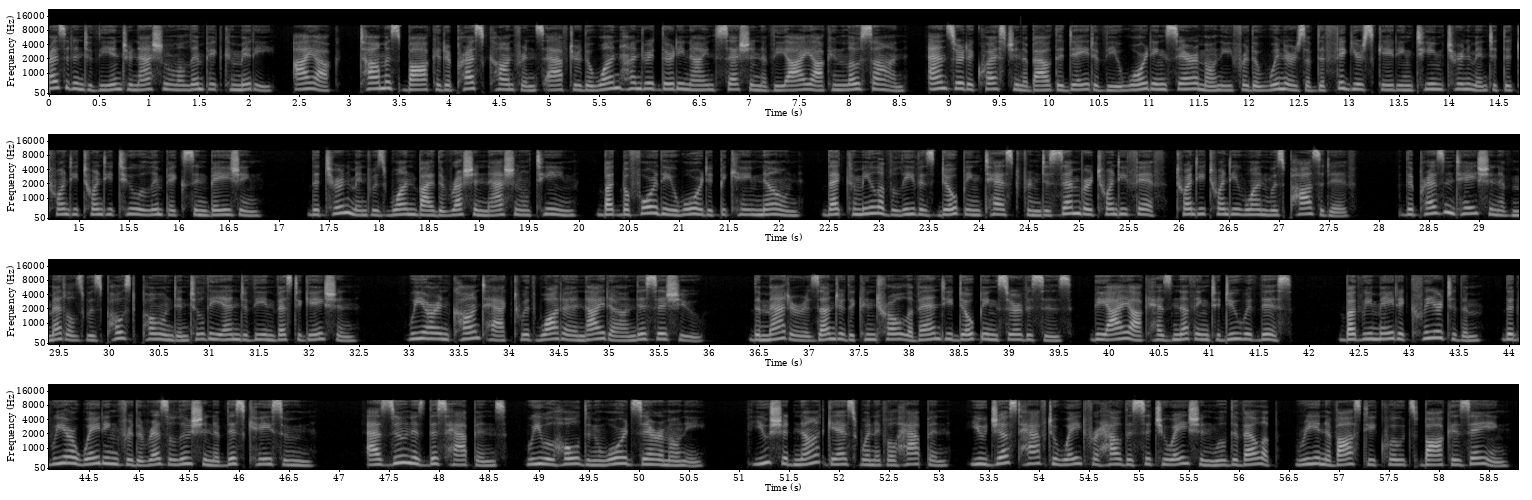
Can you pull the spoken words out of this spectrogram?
president of the International Olympic Committee, IOC, Thomas Bach at a press conference after the 139th session of the IOC in Lausanne, answered a question about the date of the awarding ceremony for the winners of the figure skating team tournament at the 2022 Olympics in Beijing. The tournament was won by the Russian national team, but before the award it became known that Kamila Valieva's doping test from December 25, 2021 was positive. The presentation of medals was postponed until the end of the investigation. We are in contact with WADA and ITA on this issue. The matter is under the control of anti-doping services, the IOC has nothing to do with this. But we made it clear to them that we are waiting for the resolution of this case soon. As soon as this happens, we will hold an award ceremony. You should not guess when it will happen, you just have to wait for how the situation will develop, Ria Novosti quotes Bach as saying.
